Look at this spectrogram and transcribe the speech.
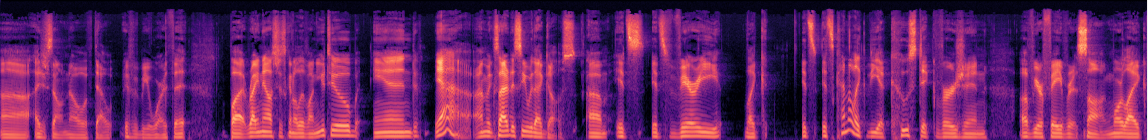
Uh, I just don't know if that if it'd be worth it. But right now, it's just going to live on YouTube, and yeah, I'm excited to see where that goes. Um, it's it's very like it's it's kind of like the acoustic version of your favorite song, more like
